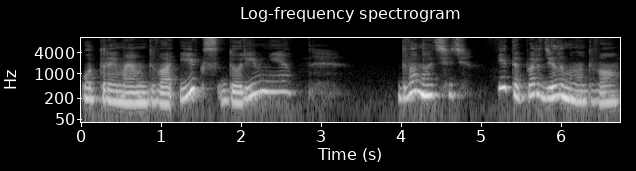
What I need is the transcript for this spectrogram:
Отримаємо 2х дорівнює 12. І тепер ділимо на 2.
